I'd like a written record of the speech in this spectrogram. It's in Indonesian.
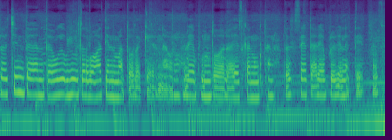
ta cinta ta uga yuta ko atin mato la ke na ro re punto ra es kanung tan ta se ta re pro ne te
